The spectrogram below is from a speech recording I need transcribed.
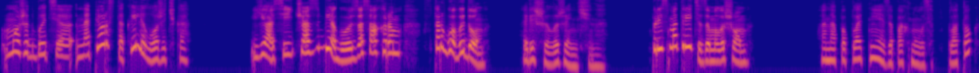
может быть, э, наперсток или ложечка. Я сейчас сбегаю за сахаром в торговый дом, решила женщина. Присмотрите за малышом. Она поплотнее запахнулась в платок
